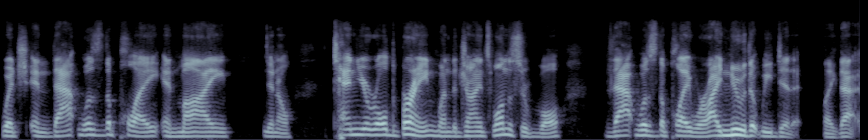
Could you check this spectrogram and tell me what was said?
which and that was the play in my, you know, 10 year old brain when the Giants won the Super Bowl. That was the play where I knew that we did it. Like that,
